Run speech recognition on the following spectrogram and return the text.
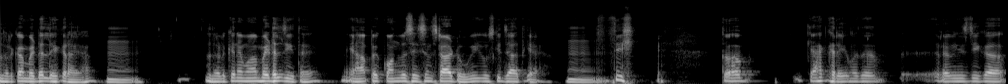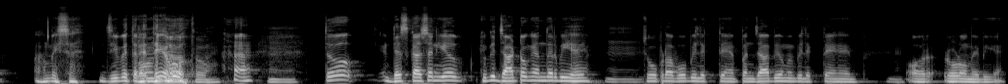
लड़का मेडल लेकर आया। हम्म। लड़के ने वहाँ मेडल जीता है। यहाँ पे कॉन्वर्सेशन स्टार्ट हो गई उसकी जात क्या है? हम्म। तो अब क्या करें मतलब रवीश जी का हमेशा जीवित रहते हैं वो? हम्म, तो डिस्कशन ये क्योंकि जाटों के अंदर भी है हम्म, चोपड़ा वो भी लिखते हैं पंजाबियों में भी लिखते हैं और रोडों में भी है।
